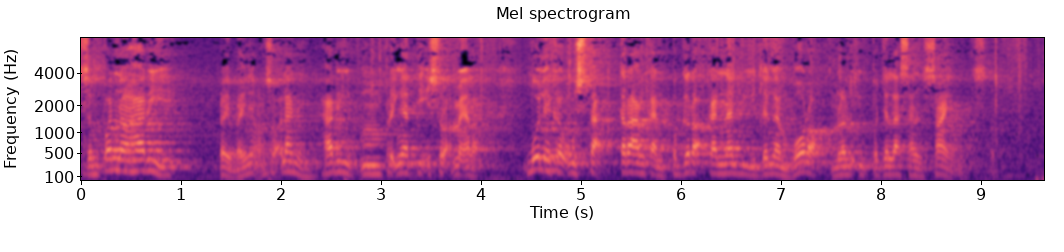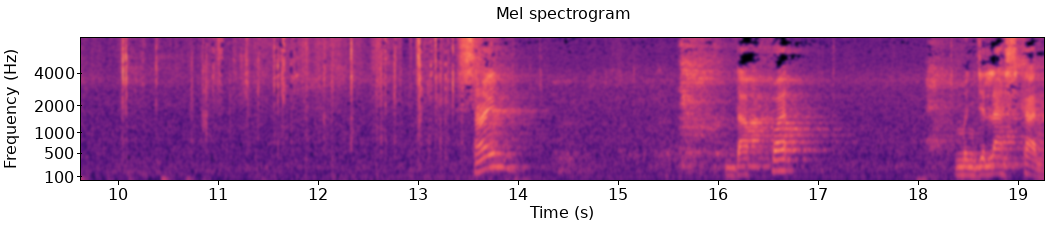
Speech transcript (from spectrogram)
Sempena hari eh, Banyak soalan ni Hari memperingati Isra' Mi'raj Bolehkah Ustaz terangkan pergerakan Nabi dengan borak melalui penjelasan sains? Sains dapat menjelaskan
